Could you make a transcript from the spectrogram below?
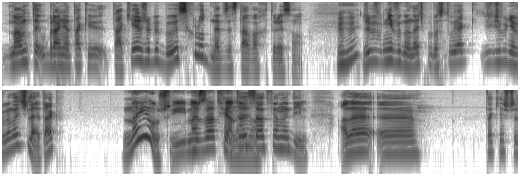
mam te ubrania takie, takie, żeby były schludne w zestawach, które są. Mhm. Żeby nie wyglądać po prostu jak, żeby nie wyglądać źle, tak? No już, i masz załatwione. I to jest no. załatwiony deal. Ale e, tak jeszcze,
